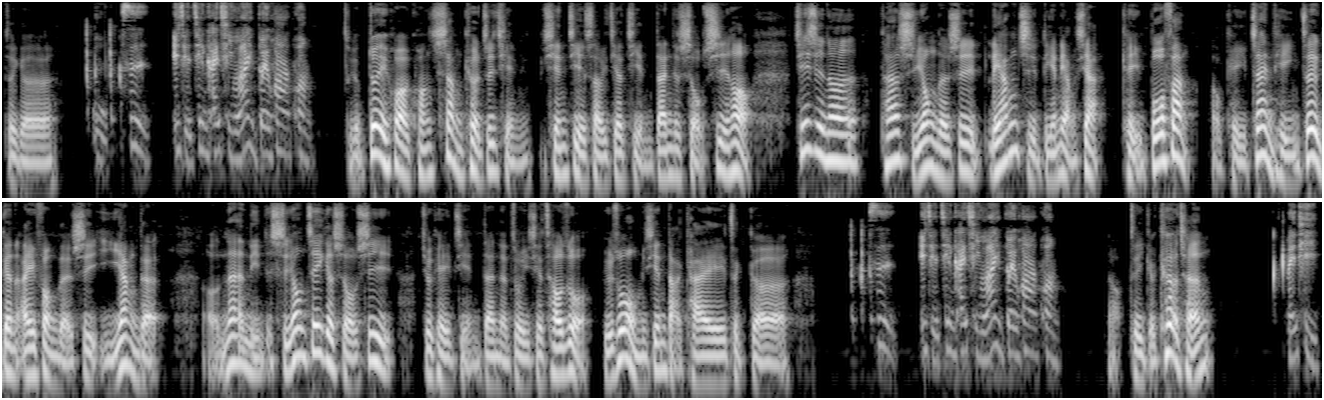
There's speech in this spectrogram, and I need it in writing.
这个五四一捷径开启 Line 对话框这个对话框。上课之前先介绍一下简单的手势哈。其实呢，它使用的是两指点两下可以播放哦，可以暂停，这个跟 iPhone 的是一样的哦。那你使用这个手势就可以简单的做一些操作，比如说我们先打开这个四一捷径开启 Line 对话框。好这个课程。媒体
